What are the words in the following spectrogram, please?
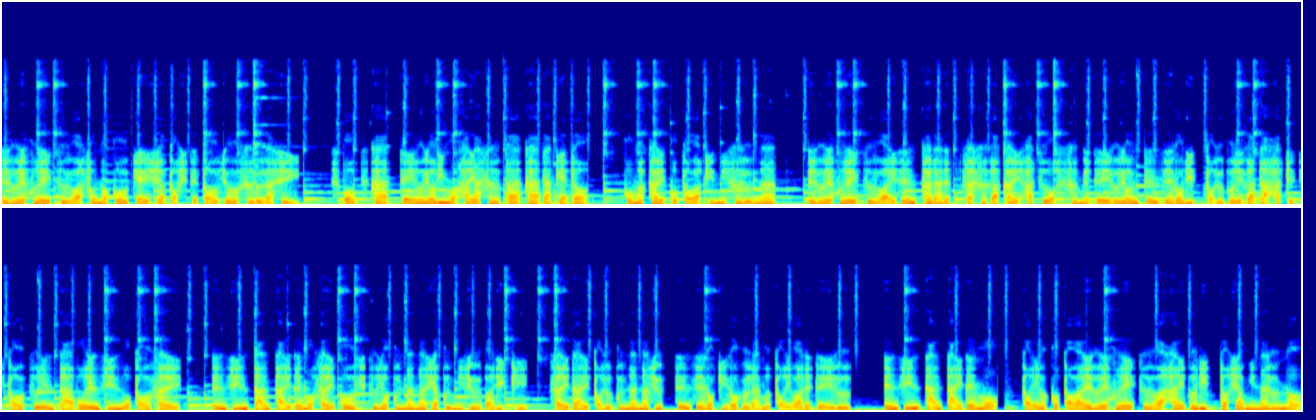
LFA2 はその後継者として登場するらしい。スポーツカーっていうよりもはやスーパーカーだけど、細かいことは気にするな。LFA2 は以前からレクサスが開発を進めている4.0リットル V 型8気筒ツインターボエンジンを搭載。エンジン単体でも最高出力720馬力、最大トルク 70.0kg と言われている。エンジン単体でも、ということは LFA2 はハイブリッド車になるの？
